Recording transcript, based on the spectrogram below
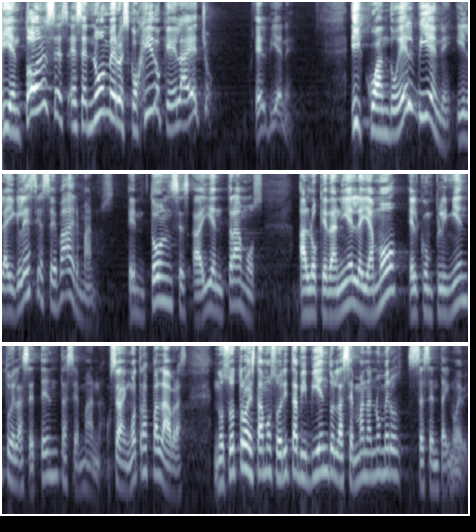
y entonces ese número escogido que Él ha hecho, Él viene. Y cuando Él viene y la iglesia se va, hermanos, entonces ahí entramos a lo que Daniel le llamó el cumplimiento de las 70 semanas. O sea, en otras palabras, nosotros estamos ahorita viviendo la semana número 69.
